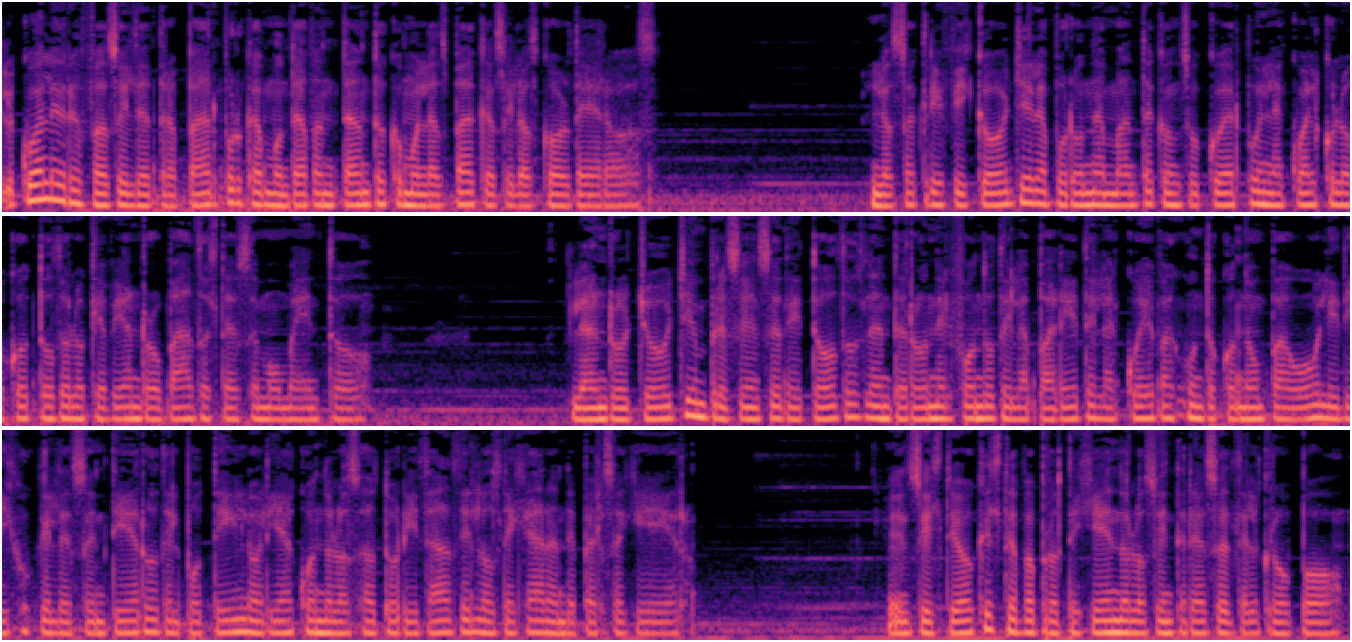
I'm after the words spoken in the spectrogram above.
el cual era fácil de atrapar porque abundaban tanto como las vacas y los corderos. Lo sacrificó y elaboró una manta con su cuerpo en la cual colocó todo lo que habían robado hasta ese momento. La enrolló y en presencia de todos la enterró en el fondo de la pared de la cueva junto con un baúl y dijo que el desentierro del botín lo haría cuando las autoridades los dejaran de perseguir. Insistió que estaba protegiendo los intereses del grupo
